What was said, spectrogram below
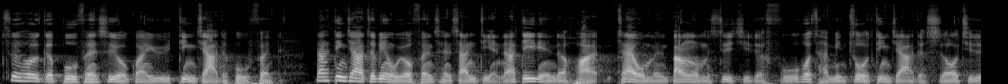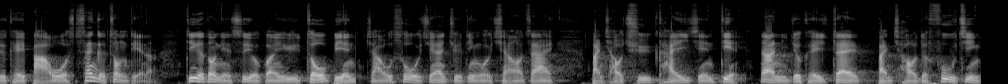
最后一个部分是有关于定价的部分。那定价这边我又分成三点。那第一点的话，在我们帮我们自己的服务或产品做定价的时候，其实可以把握三个重点啊。第一个重点是有关于周边。假如说我现在决定我想要在板桥区开一间店，那你就可以在板桥的附近，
